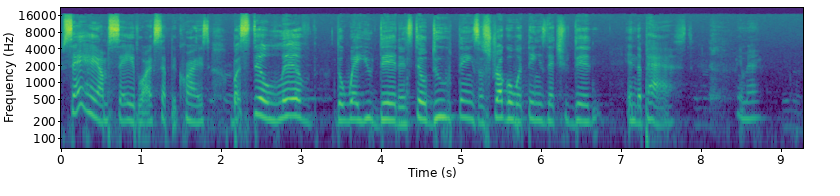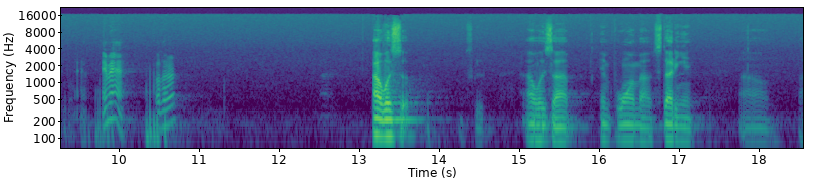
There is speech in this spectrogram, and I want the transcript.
say, "Hey, I'm saved," or "I accepted Christ," but still live the way you did and still do things or struggle with things that you did in the past. Amen. Amen. Brother. I was, uh, I was uh, informed about studying, um, uh,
